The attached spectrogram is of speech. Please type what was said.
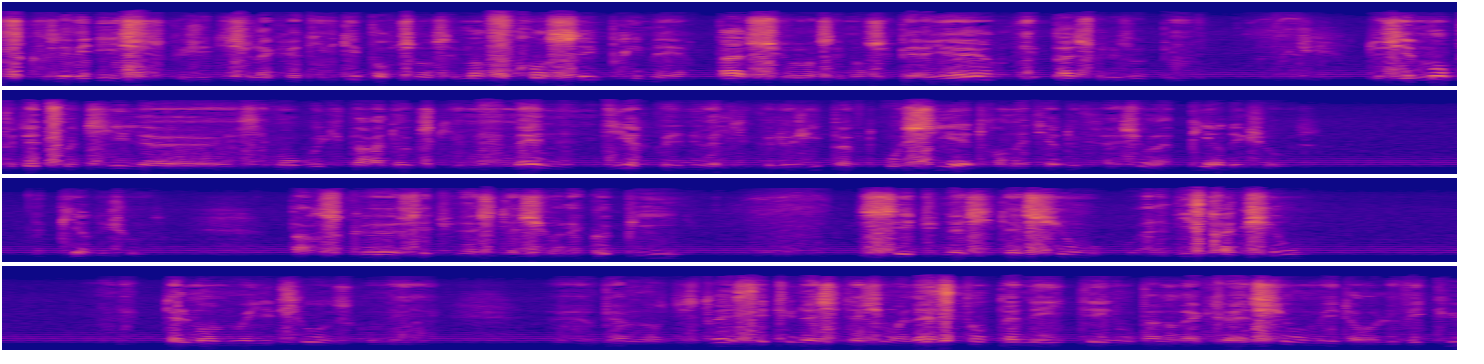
ce que vous avez dit, ce que j'ai dit sur la créativité porte sur l'enseignement français primaire, pas sur l'enseignement supérieur et pas sur les autres pays. Deuxièmement, peut-être faut-il, euh, c'est mon goût du paradoxe qui m'amène, dire que les nouvelles technologies peuvent aussi être en matière de création la pire des choses. La pire des choses. Parce que c'est une incitation à la copie, c'est une incitation à la distraction. On est tellement noyé de choses qu'on est euh, en permanence distrait. C'est une incitation à l'instantanéité, non pas dans la création, mais dans le vécu.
